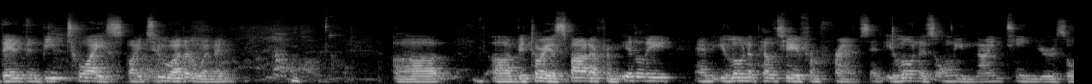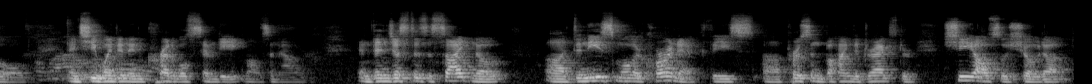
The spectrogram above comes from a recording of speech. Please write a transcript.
they had been beat twice by two other women uh, uh, Vittoria Spada from Italy and Ilona Peltier from France. And Ilona is only 19 years old, and she went an incredible 78 miles an hour. And then, just as a side note, uh, Denise Mueller-Korenek, the uh, person behind the dragster, she also showed up,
